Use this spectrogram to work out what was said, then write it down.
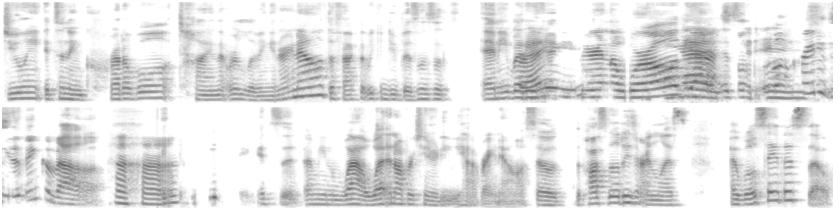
doing it's an incredible time that we're living in right now. The fact that we can do business with anybody right. anywhere in the world. Yes, yeah, it's a it little is. crazy to think about. Uh-huh. It's, it's a, I mean, wow, what an opportunity we have right now. So the possibilities are endless. I will say this though,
